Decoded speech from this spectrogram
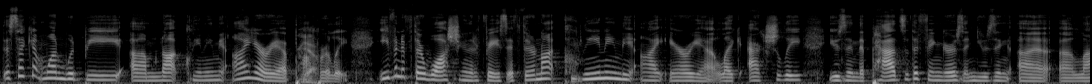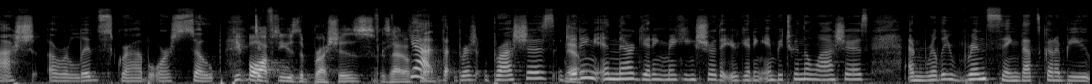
The second one would be um, not cleaning the eye area properly. yeah. Even if they're washing their face, if they're not cleaning the eye area, like actually using the pads of the fingers and using a, a lash or a lid scrub or soap. People often use the brushes. Is that okay? Yeah, the brush, brushes, getting in there, getting making sure that you're getting in between the lashes and really rinsing. That's going to be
